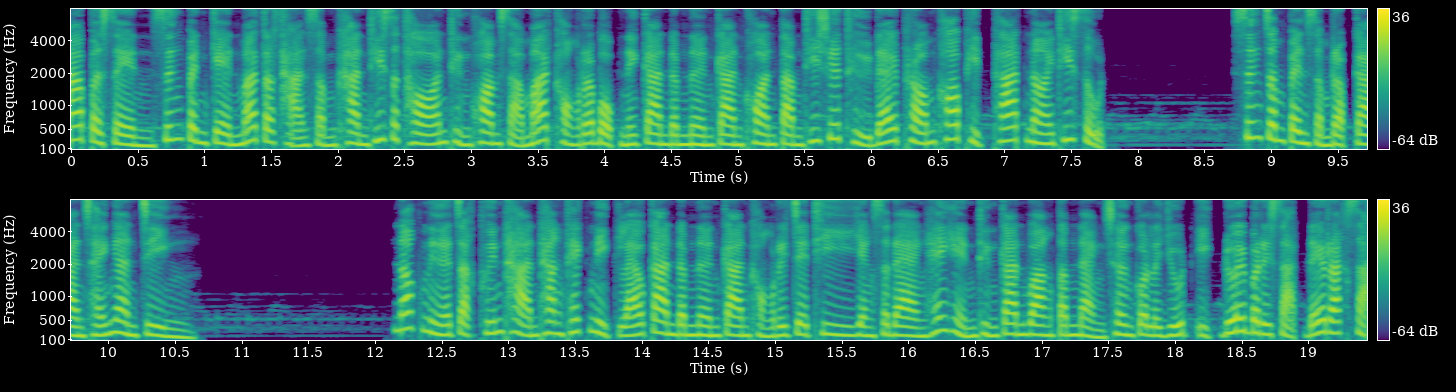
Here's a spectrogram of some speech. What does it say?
99.5%ซึ่งเป็นเกณฑ์มาตรฐานสำคัญที่สะท้อนถึงความสามารถของระบบในการดำเนินการควอนตัมที่เชื่อถือได้พร้อมข้อผิดพลาดน้อยที่สุด ซึ่งจำเป็นสำหรับการใช้งานจริง นอกเหนือจากพื้นฐานทางเทคนิคแล้วการดำเนินการของ r i g e t ยังแสดงให้เห็นถึงการวางตำแหน่งเชิงกลยุทธ์อีกด้วยบริษัทได้รักษา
